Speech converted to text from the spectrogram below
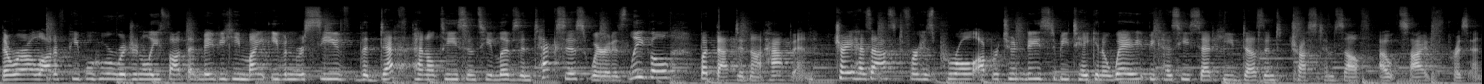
There were a lot of people who originally thought that maybe he might even receive the death penalty since he lives in Texas where it is legal, but that did not happen. Trey has asked for his parole opportunities to be taken away because he said he doesn't trust himself outside of prison.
